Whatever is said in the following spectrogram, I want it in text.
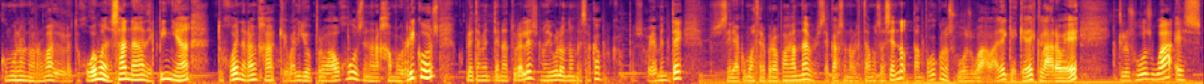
como lo normal, tu jugo de manzana, de piña, tu jugo de naranja, que vale, yo he probado jugos de naranja muy ricos, completamente naturales, no digo los nombres acá porque pues obviamente pues, sería como hacer propaganda, pero en este caso no lo estamos haciendo, tampoco con los jugos guá, ¿vale? Que quede claro, ¿eh? Que los jugos guá es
